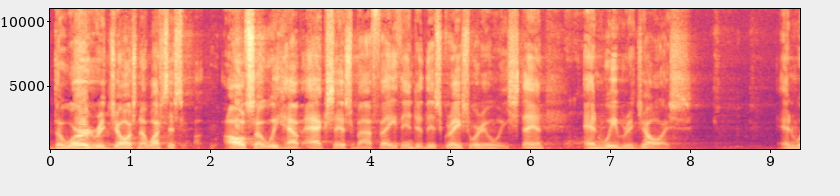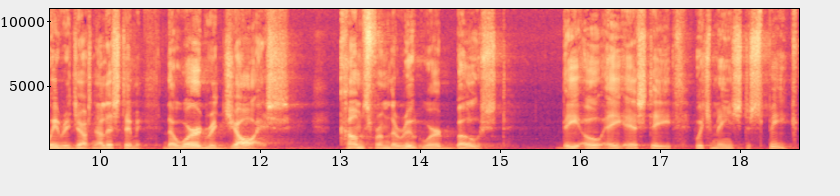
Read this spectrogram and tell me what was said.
the word rejoice. Now, watch this also we have access by faith into this grace wherein we stand and we rejoice. And we rejoice. Now listen to me. The word rejoice comes from the root word boast, B O A S T, which means to speak.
